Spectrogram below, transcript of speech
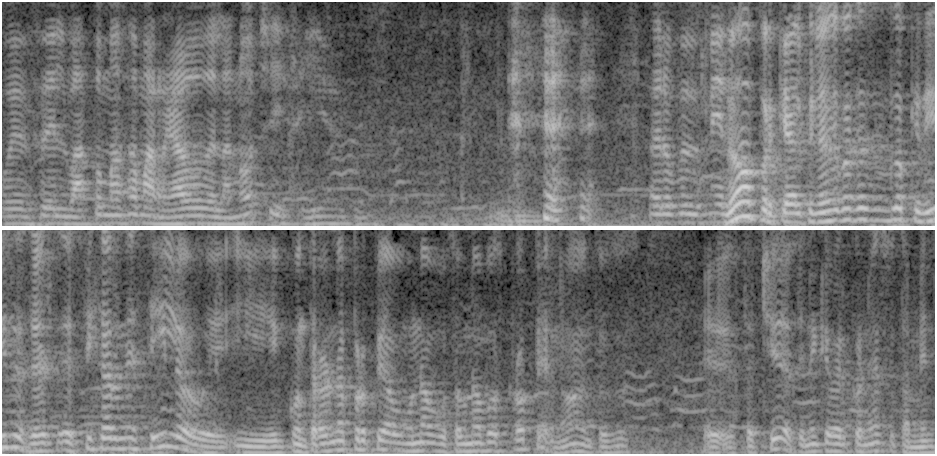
pues el vato más amargado de la noche y sí. Pues. Pero pues mira. No, porque al final de cuentas es lo que dices, es, es fijar un estilo, güey, y encontrar una propia, una voz, una voz propia, ¿no? Entonces, eh, está chida, tiene que ver con eso también.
